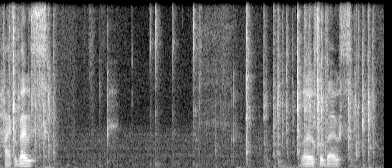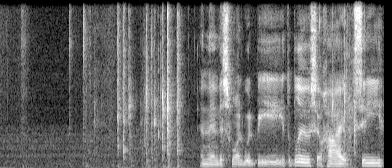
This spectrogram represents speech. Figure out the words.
high for both. Low for both. And then this one would be the blue, so high city.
